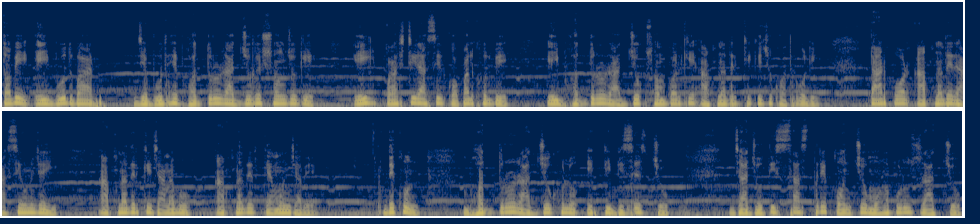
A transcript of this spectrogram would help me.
তবে এই বুধবার যে বুধে ভদ্র রাজযোগের সংযোগে এই পাঁচটি রাশির কপাল খুলবে এই ভদ্র রাজযোগ সম্পর্কে আপনাদেরকে কিছু কথা বলি। তারপর আপনাদের রাশি অনুযায়ী আপনাদেরকে জানাব আপনাদের কেমন যাবে। দেখুন, ভদ্র রাজযোগ হলো একটি বিশেষ যোগ, যা জ্যোতিষশাস্ত্রে পঞ্চ মহাপুরুষ রাজযোগ।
